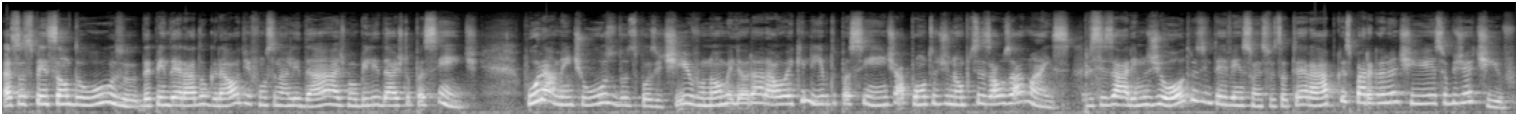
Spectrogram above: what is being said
A suspensão do uso dependerá do grau de funcionalidade, mobilidade do paciente. Puramente o uso do dispositivo não melhorará o equilíbrio do paciente a ponto de não precisar usar mais. Precisaremos de outras intervenções fisioterápicas para garantir esse objetivo.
